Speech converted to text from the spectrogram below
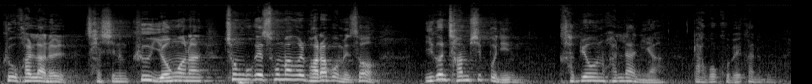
그 환란을 자신은 그 영원한 천국의 소망을 바라보면서 이건 잠시뿐인 가벼운 환란이야라고 고백하는 거예요.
